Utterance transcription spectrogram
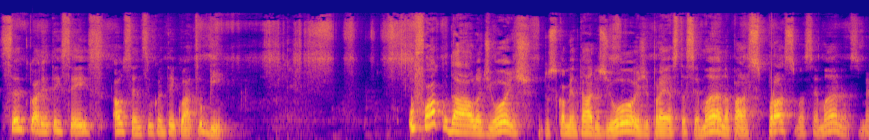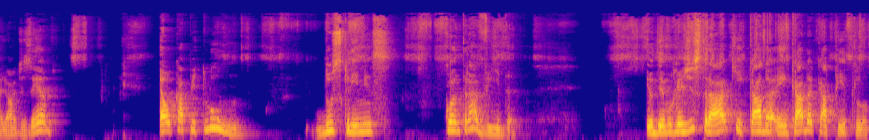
146 ao 154 bi. O foco da aula de hoje, dos comentários de hoje para esta semana, para as próximas semanas, melhor dizendo, é o capítulo 1 dos crimes contra a vida eu devo registrar que cada, em cada capítulo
